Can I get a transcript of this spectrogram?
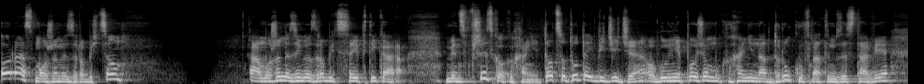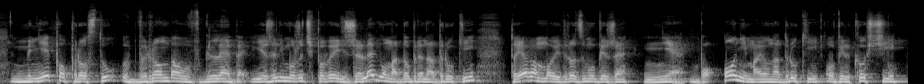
oraz możemy zrobić co? A, możemy z niego zrobić safety cara. Więc wszystko, kochani, to co tutaj widzicie, ogólnie poziom, kochani, nadruków na tym zestawie, mnie po prostu wrąbał w glebę. Jeżeli możecie powiedzieć, że Lego ma dobre nadruki, to ja wam, moi drodzy, mówię, że nie, bo oni mają nadruki o wielkości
